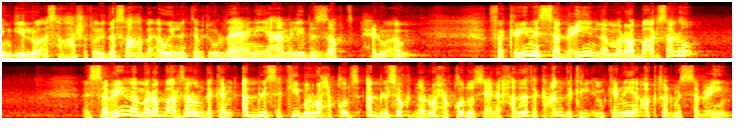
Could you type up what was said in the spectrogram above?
إنجيل لوقا ساعة عشرة تقولي ده صعب قوي اللي أنت بتقوله ده يعني إيه هعمل إيه بالظبط؟ حلو قوي. فاكرين السبعين لما الرب أرسلهم؟ السبعين لما الرب أرسلهم ده كان قبل سكيب الروح القدس قبل سكن الروح القدس يعني حضرتك عندك الإمكانية أكتر من السبعين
